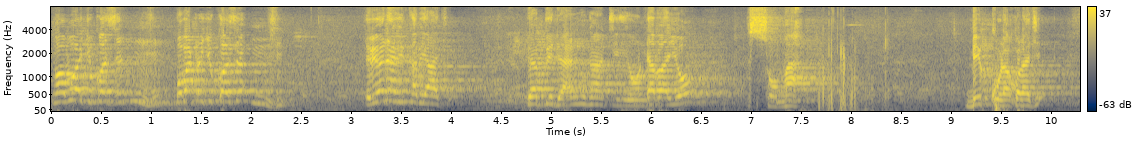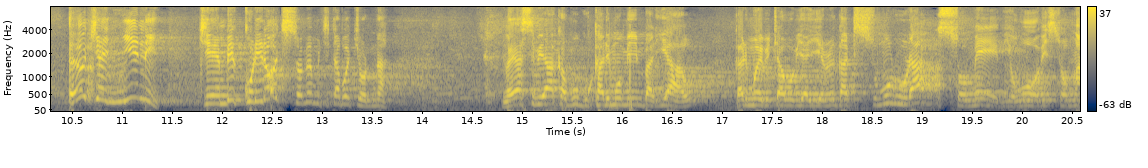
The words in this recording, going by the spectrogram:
Nga oba ogikoze oba togikoze ebyona ebika byaki bya bida nga nti ondabayo soma. Bikkulakolaki eyo kyenyini kyembikkulira okisome mu kitabo kyonna nga yasibya akagugu kali mu mimbali awo kalimu ebitabo bya yero nga tisumulula soma ebyo woobisoma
